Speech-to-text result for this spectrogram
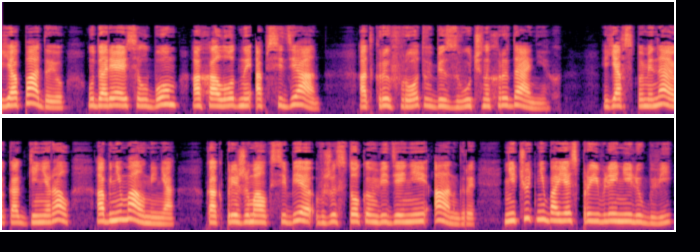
Я падаю, ударяясь лбом о холодный обсидиан, открыв рот в беззвучных рыданиях. Я вспоминаю, как генерал обнимал меня, как прижимал к себе в жестоком видении Ангры, ничуть не боясь проявлений любви,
